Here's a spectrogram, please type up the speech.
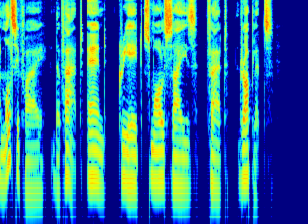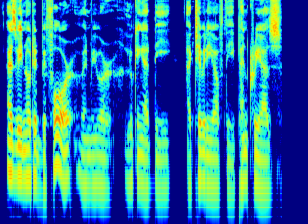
emulsify the fat and create small size fat droplets. As we noted before, when we were looking at the activity of the pancreas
